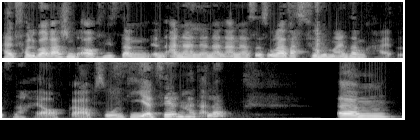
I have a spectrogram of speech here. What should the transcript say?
halt voll überraschend auch, wie es dann in anderen Ländern anders ist oder was für Gemeinsamkeiten es nachher auch gab, so, und die erzählen halt alle, ähm,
